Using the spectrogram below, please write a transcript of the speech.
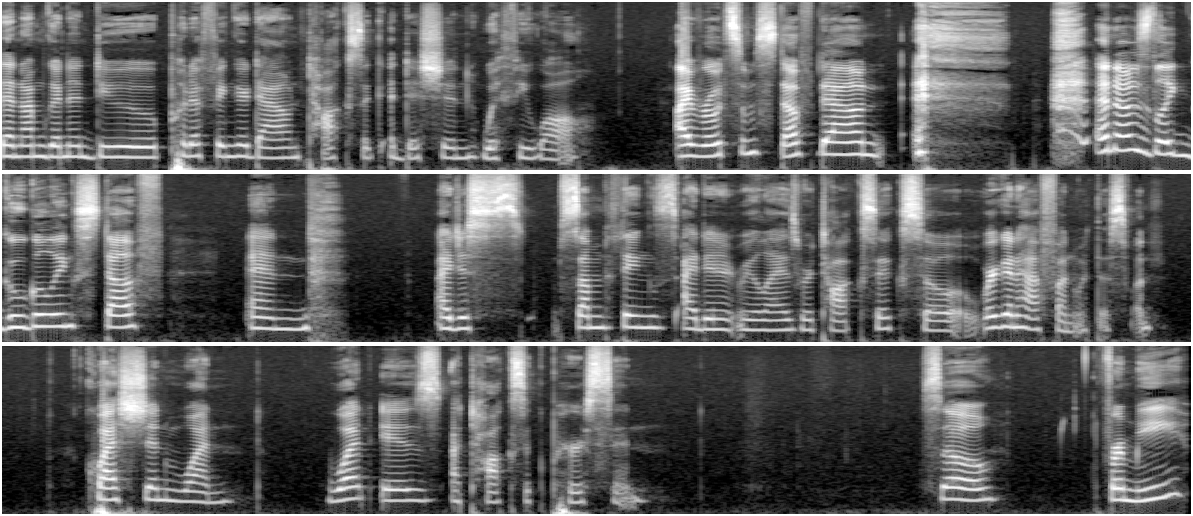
Then I'm going to do put a finger down toxic edition with you all. I wrote some stuff down and I was like Googling stuff and I just, some things I didn't realize were toxic. So we're going to have fun with this one. Question one What is a toxic person? So for me,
